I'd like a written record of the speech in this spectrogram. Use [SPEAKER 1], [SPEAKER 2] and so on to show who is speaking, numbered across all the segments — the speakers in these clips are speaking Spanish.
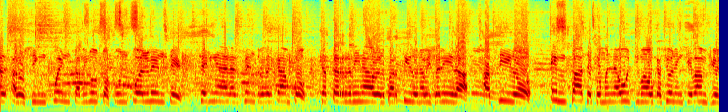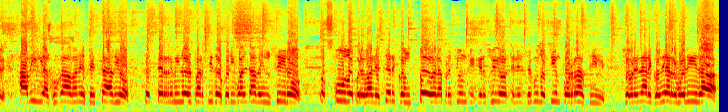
[SPEAKER 1] A
[SPEAKER 2] los 50 minutos puntualmente señala al centro del campo que ha terminado el partido en Avellaneda. Ha sido empate como en la última ocasión en que Banfield había jugado en este estadio. Se terminó el partido con igualdad en cero. No pudo prevalecer con toda la presión que ejerció en el segundo tiempo Racing sobre el arco de Arboleda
